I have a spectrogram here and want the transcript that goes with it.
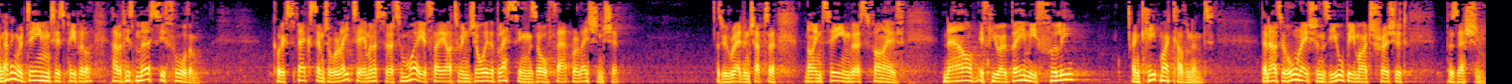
And having redeemed his people out of his mercy for them, God expects them to relate to him in a certain way if they are to enjoy the blessings of that relationship. As we read in chapter 19 verse 5, now if you obey me fully and keep my covenant, then out of all nations you'll be my treasured possession.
